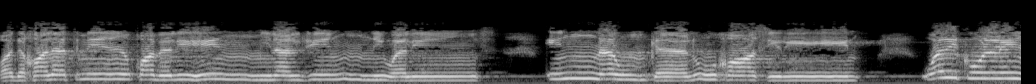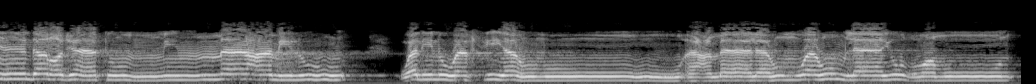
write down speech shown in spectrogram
قد خلت من قبلهم من الجن والإنس إنهم كانوا خاسرين ولكل درجات مما عملوا ولنوفيهم أعمالهم وهم لا يظلمون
